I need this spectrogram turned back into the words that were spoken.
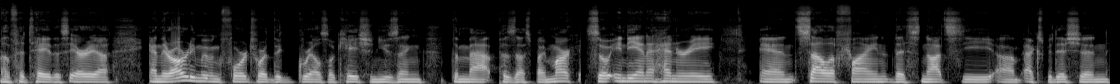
of Hatay, this area, and they're already moving forward toward the Grail's location using the map possessed by Marcus. So Indiana Henry and Salah find this Nazi um, expedition.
